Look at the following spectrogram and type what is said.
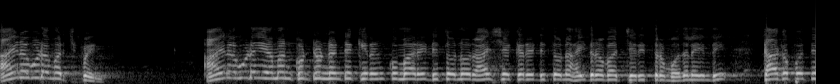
ఆయన కూడా మర్చిపోయింది ఆయన కూడా ఏమనుకుంటుండంటే కిరణ్ కుమార్ రెడ్డితోనో రాజశేఖర రెడ్డితోనో హైదరాబాద్ చరిత్ర మొదలైంది. కాకపోతే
